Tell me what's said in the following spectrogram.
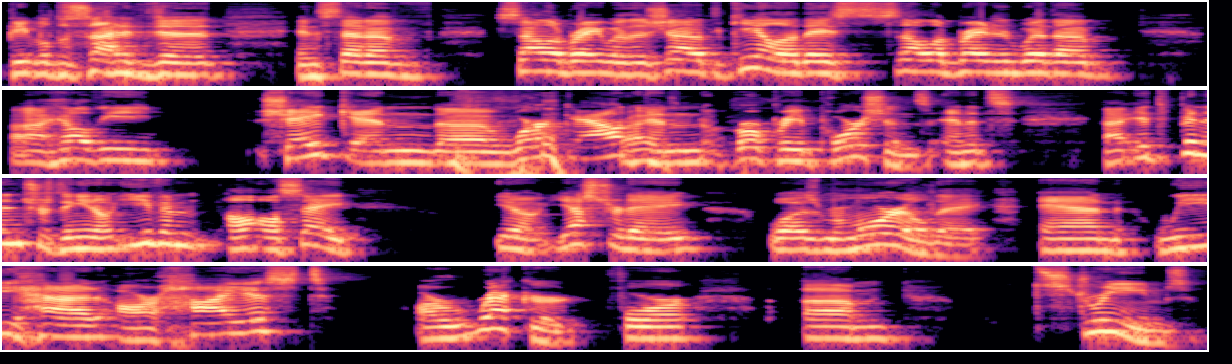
people decided to instead of celebrate with a shot of tequila, they celebrated with a, a healthy shake and uh, workout right. and appropriate portions. And it's uh, it's been interesting. You know, even I'll, I'll, say, you know, yesterday was Memorial Day, and we had our highest, our record for um, streams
